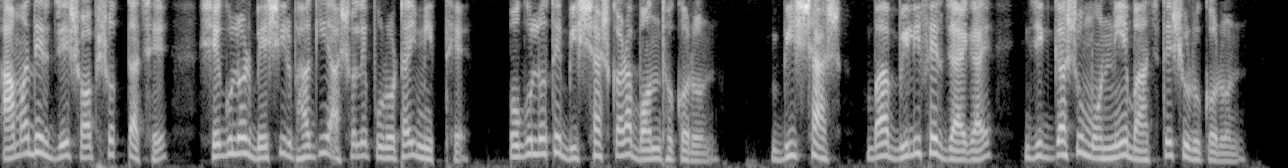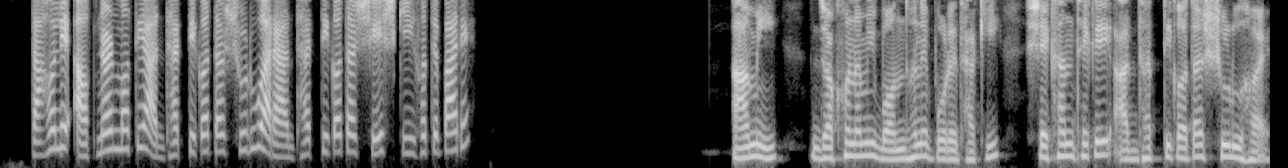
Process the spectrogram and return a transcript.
আমাদের যে সব সত্য আছে সেগুলোর বেশিরভাগই আসলে পুরোটাই মিথ্যে। ওগুলোতে বিশ্বাস করা বন্ধ করুন। বিশ্বাস বা বিলিফের জায়গায় জিজ্ঞাসু মন নিয়ে বাঁচতে শুরু করুন। তাহলে আপনার মতে আধ্যাত্মিকতার শুরু আর আধ্যাত্মিকতার শেষ কি হতে পারে? আমি যখন আমি বন্ধনে পড়ে থাকি সেখান থেকেই আধ্যাত্মিকতার শুরু হয়।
